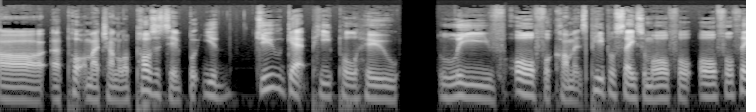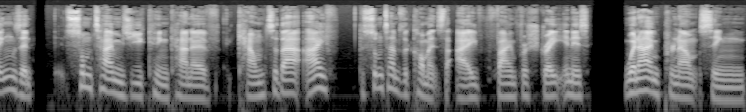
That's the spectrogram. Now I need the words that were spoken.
are, are put on my channel are positive, but you do get people who leave awful comments. People say some awful, awful things, and sometimes you can kind of counter that. I sometimes the comments that I find frustrating is when I'm pronouncing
